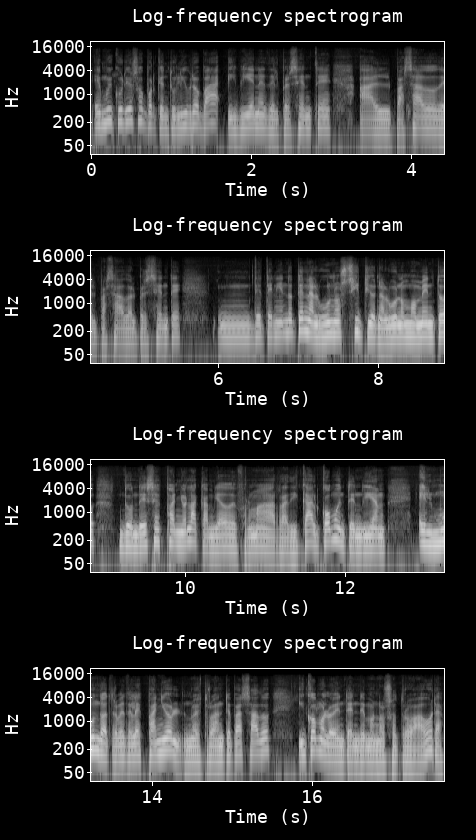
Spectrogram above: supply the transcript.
Es muy curioso porque en tu libro va y viene del presente al pasado, del pasado al presente, mm, deteniéndote en algunos sitios, en algunos momentos donde ese español ha cambiado de forma radical. ¿Cómo entendían el mundo a través del español nuestros antepasados y cómo lo entendemos nosotros ahora?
